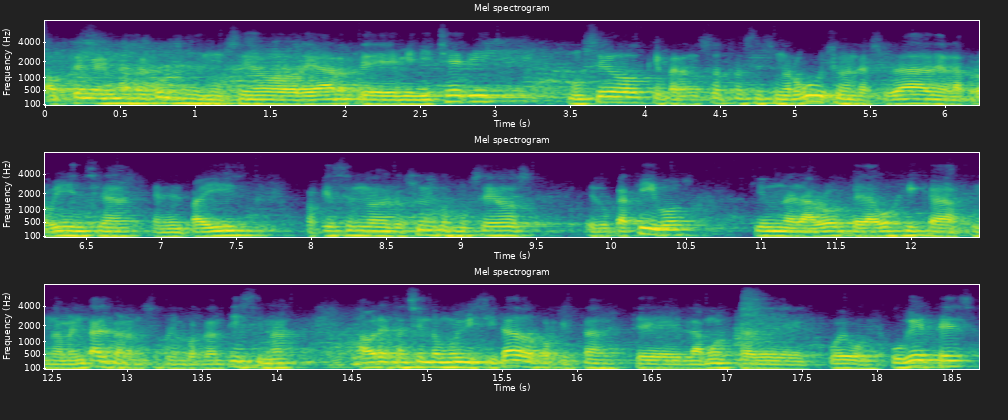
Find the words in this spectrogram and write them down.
obtenga algunos recursos del Museo de Arte Minicheri, museo que para nosotros es un orgullo en la ciudad, en la provincia, en el país, porque es uno de los únicos museos educativos tiene una labor pedagógica fundamental para nosotros, importantísima. Ahora está siendo muy visitado porque está este, la muestra de juegos y juguetes,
